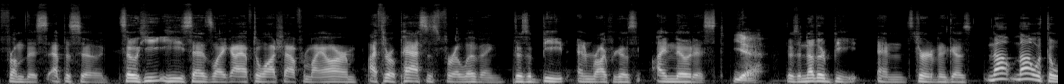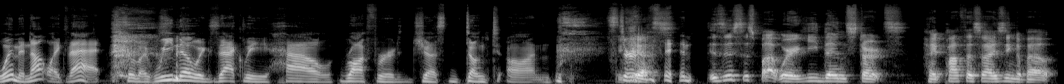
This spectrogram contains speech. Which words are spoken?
from this episode. So he he says like I have to watch out for my arm. I throw passes for a living. There's a beat and Rockford goes, "I noticed." Yeah, There's another beat and Sturtevant goes, "Not not with the women, not like that." So like we know exactly how Rockford just dunked on Yes. Is this the spot where he then starts hypothesizing about,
